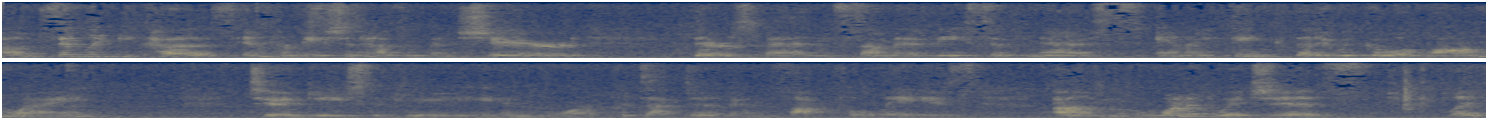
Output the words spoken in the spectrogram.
um, simply because information hasn't been shared. There's been some evasiveness, and I think that it would go a long way to engage the community in more productive and thoughtful ways. Um, one of which is like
